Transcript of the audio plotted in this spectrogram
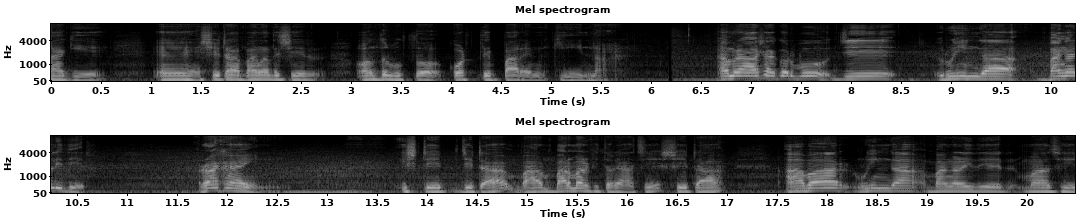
লাগিয়ে সেটা বাংলাদেশের অন্তর্ভুক্ত করতে পারেন কি না? আমরা আশা করব যে রোহিঙ্গা বাঙালিদের রাখাইন স্টেট যেটা বার্মার ভিতরে আছে, সেটা আবার রোহিঙ্গা বাঙালিদের মাঝে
